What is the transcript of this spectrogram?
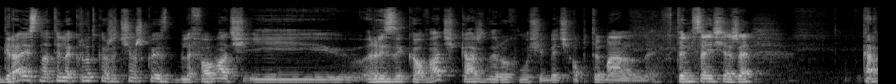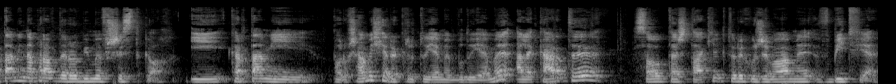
Gra jest na tyle krótko, że ciężko jest blefować i ryzykować. Każdy ruch musi być optymalny. W tym sensie, że kartami naprawdę robimy wszystko. I kartami poruszamy się, rekrutujemy, budujemy, ale karty są też takie, których używamy w bitwie.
